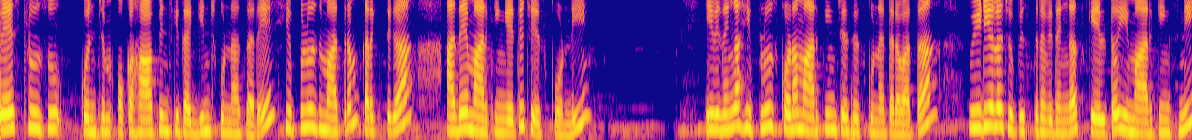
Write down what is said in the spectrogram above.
వేస్ట్ లూజు కొంచెం ఒక హాఫ్ ఇంచ్కి తగ్గించుకున్నా సరే హిప్ లూజ్ మాత్రం కరెక్ట్గా అదే మార్కింగ్ అయితే చేసుకోండి. ఈ విధంగా హిప్ లూజ్ కూడా మార్కింగ్ చేసేసుకున్న తర్వాత వీడియోలో చూపిస్తున్న విధంగా స్కేల్తో ఈ మార్కింగ్స్ని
